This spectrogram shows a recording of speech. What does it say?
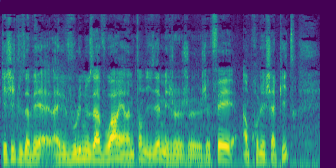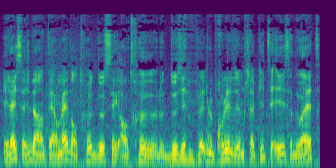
Keshish nous avait, avait voulu nous avoir et en même temps disait mais je, je, j'ai fait un premier chapitre et là il s'agit d'un intermède entre deux entre le deuxième le premier et le deuxième chapitre et ça doit être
